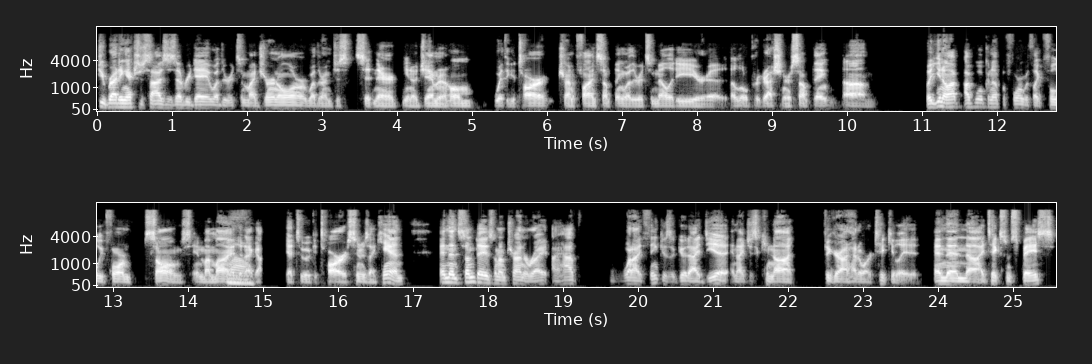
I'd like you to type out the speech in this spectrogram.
do writing exercises every day, whether it's in my journal or whether I'm just sitting there, you know, jamming at home with a guitar, trying to find something, whether it's a melody or a, a little progression or something. Um, but you know, I've, I've, woken up before with like fully formed songs in my mind, wow. and I got to get to a guitar as soon as I can. And then some days when I'm trying to write, I have what I think is a good idea, and I just cannot figure out how to articulate it. And then uh, I take some space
